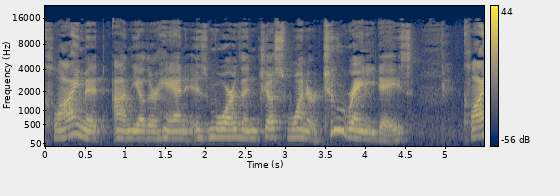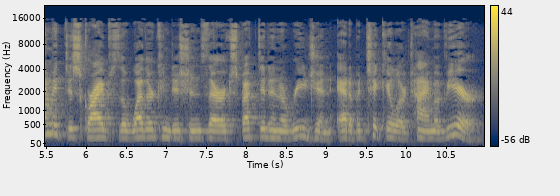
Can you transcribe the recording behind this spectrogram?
Climate, on the other hand, is more than just one or two rainy days. Climate describes the weather conditions that are expected in a region at a particular time of year.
